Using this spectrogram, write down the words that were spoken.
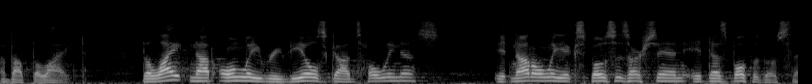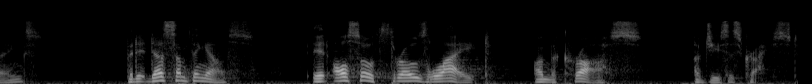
about the light. The light not only reveals God's holiness, it not only exposes our sin, it does both of those things, but it does something else. It also throws light on the cross of Jesus Christ.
